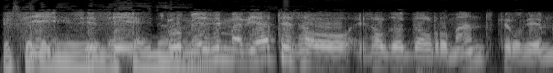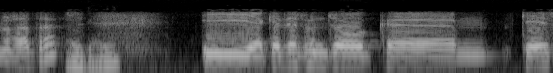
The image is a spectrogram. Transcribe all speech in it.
Veig que Sí, teniu sí, la sí. feina... El més immediat és el, és el joc dels romans, que el diem nosaltres, Ok, i aquest és un joc eh, que és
